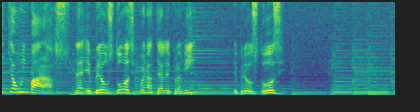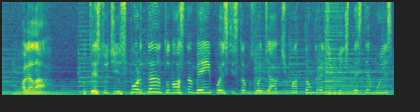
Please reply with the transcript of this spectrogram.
Que, que é um embaraço? Né? Hebreus 12, põe na tela aí para mim. Hebreus 12. Olha lá. O texto diz: Portanto, nós também, pois que estamos rodeados de uma tão grande nuvem de testemunhas,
